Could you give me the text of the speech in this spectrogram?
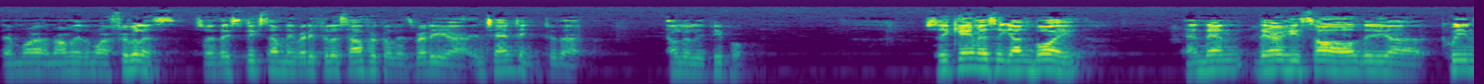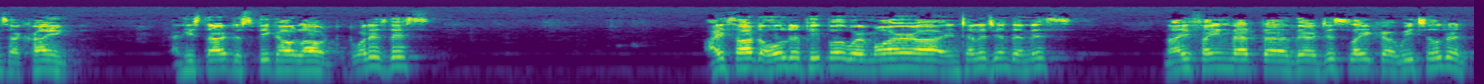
They're more, normally the more frivolous. So if they speak something very philosophical, it's very uh, enchanting to the elderly people. So he came as a young boy, and then there he saw the uh, queens are crying, and he started to speak out loud. What is this? I thought the older people were more uh, intelligent than this. Now I find that uh, they're just like uh, we children.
